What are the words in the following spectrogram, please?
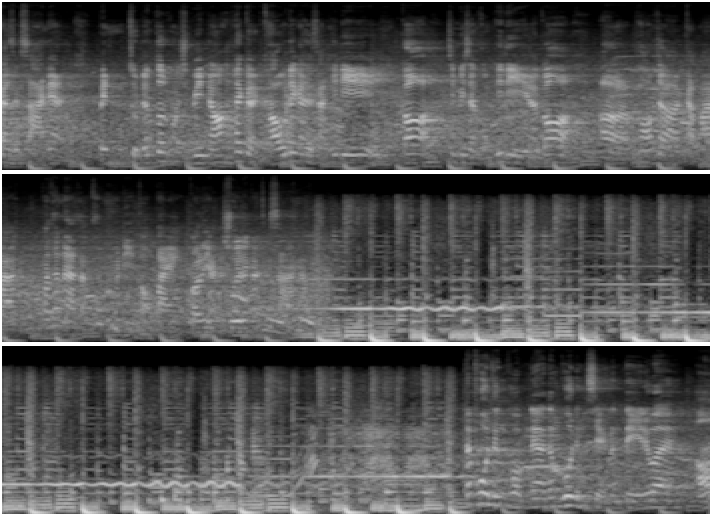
การศึกษาเนี่ยเป็นจุดเริ่มต้นของชีวิตเนาะถ้าเกิดเขาได้การศึกษาที่ดี ก็จะมีสังคมที่ดี แล้วก็เอ่อพร้อมจะกลับมาพัฒนาสังคมให้มันดีต่อไป ก็อยากจะช่วยเรื่องการศึกษาครับถ้าพูดถึงผมเนี่ยต้องพูดถึงเสียงดนตรีด้วย อ๋อ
